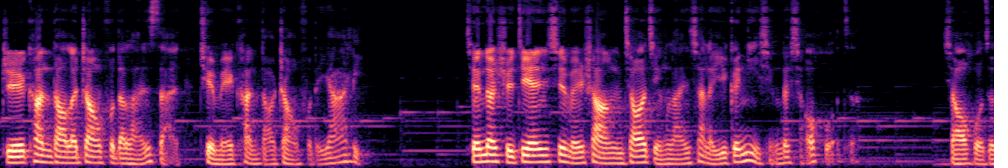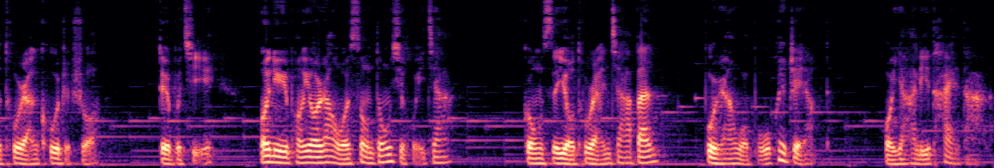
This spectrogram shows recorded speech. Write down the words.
只看到了丈夫的懒散，却没看到丈夫的压力。前段时间，新闻上交警拦下了一个逆行的小伙子，小伙子突然哭着说：“对不起。”我女朋友让我送东西回家，公司又突然加班，不然我不会这样的。或压力太大了。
